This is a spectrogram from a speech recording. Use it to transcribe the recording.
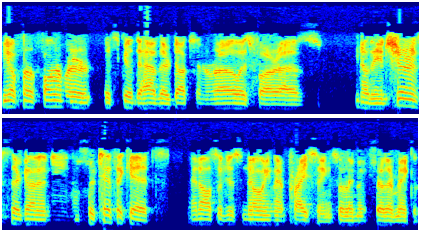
You know, for a farmer, it's good to have their ducks in a row as far as, you know, the insurance they're going to need, the certificates, and also just knowing their pricing so they make sure they're making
